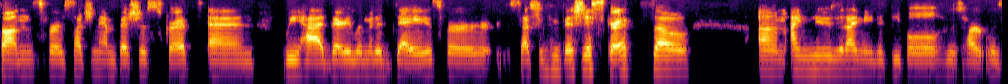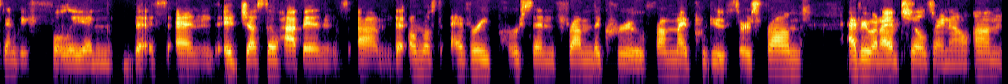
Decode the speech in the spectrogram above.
funds for such an ambitious script, and we had very limited days for such an ambitious script. So um, I knew that I needed people whose heart was going to be fully in this. And it just so happened um, that almost every person from the crew, from my producers, from everyone, I have chills right now, um,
